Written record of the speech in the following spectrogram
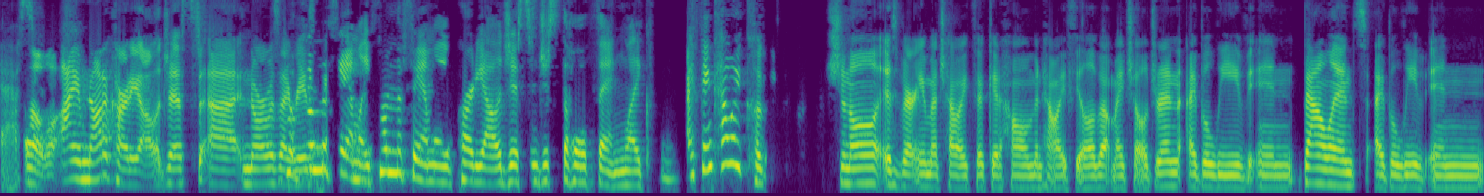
ask. Oh, well, I am not a cardiologist, uh, nor was I but raised from the family, from the family of cardiologists, and just the whole thing. Like, I think how I cook is very much how I cook at home and how I feel about my children. I believe in balance. I believe in,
